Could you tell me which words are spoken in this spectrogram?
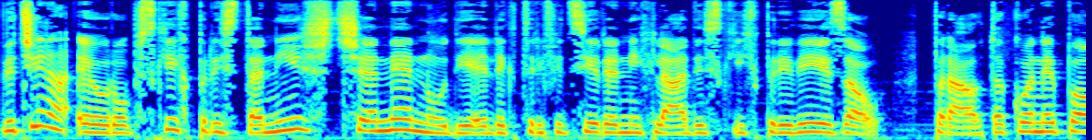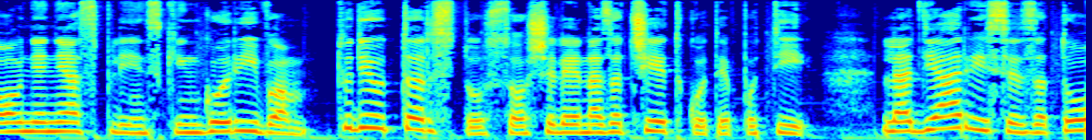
Večina evropskih pristanišč ne nudi elektrificiranih ladijskih privezov, prav tako ne polnjenja s plinskim gorivom. Tudi v Trstu so šele na začetku te poti. Ladjarji se zato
